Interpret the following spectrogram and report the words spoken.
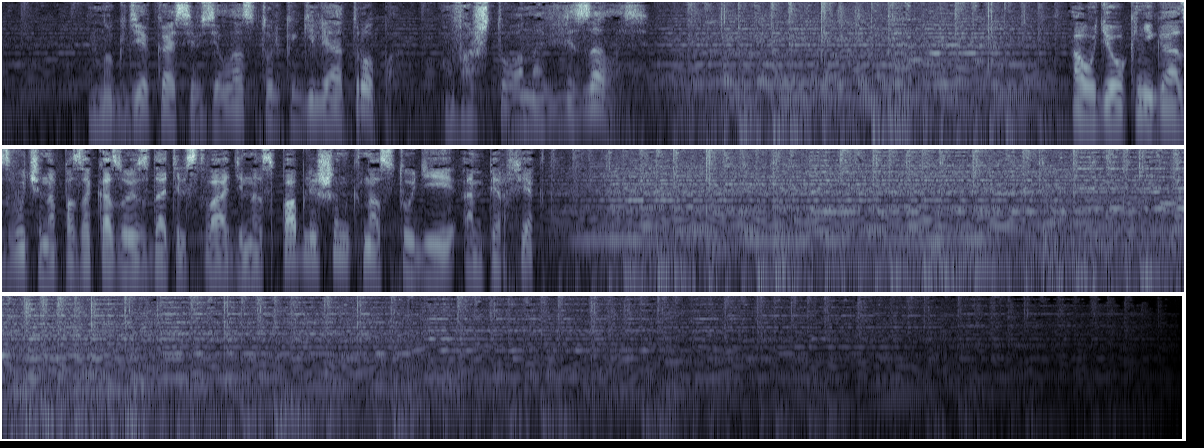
Но где Касси взяла столько гелиотропа? Во что она ввязалась? Аудиокнига озвучена по заказу издательства 1С Паблишинг на студии Amperfect.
